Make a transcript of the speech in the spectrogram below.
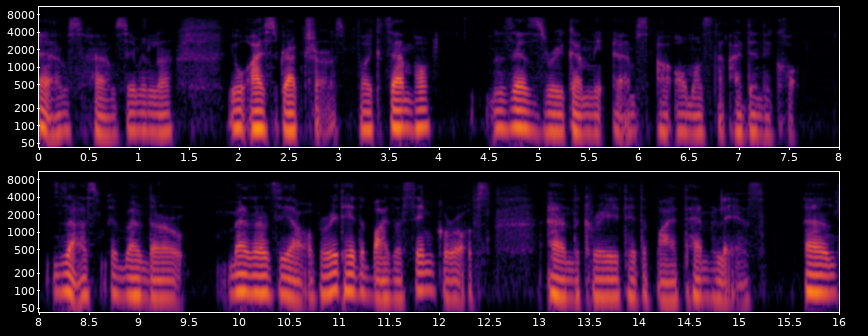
apps have similar UI structures. For example, these three gambling apps are almost identical. Thus, we wonder whether they are operated by the same groups and created by templates, and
